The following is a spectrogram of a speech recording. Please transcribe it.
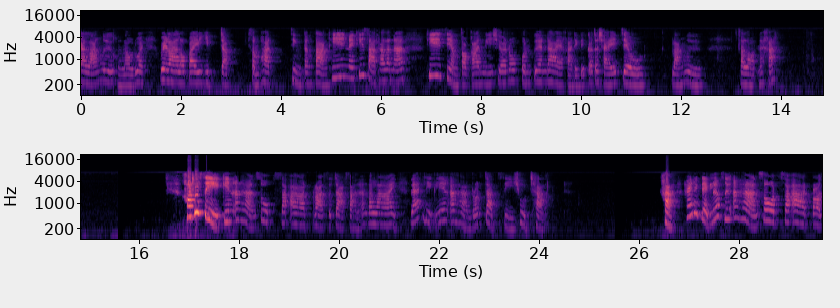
การล้างมือของเราด้วย เวลาเราไปหยิบจับสัมผัสสิ่งต่างๆ ที่ในที่สาธารณะที่เสี่ยงต่อการมีเชื้อโรคปนเปื้อนได้ะค่ะ เด็กๆ ก็จะใช้เจลล้างมือ ตลอดนะคะ ข้อที่ 4 กินอาหารสุกสะอาด ปราศจากสารอันตราย และหลีกเลี่ยงอาหารรสจัดสีฉูดฉาดค่ะ ให้เด็กๆเลือกซื้ออาหารสดสะอาด ปลอด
